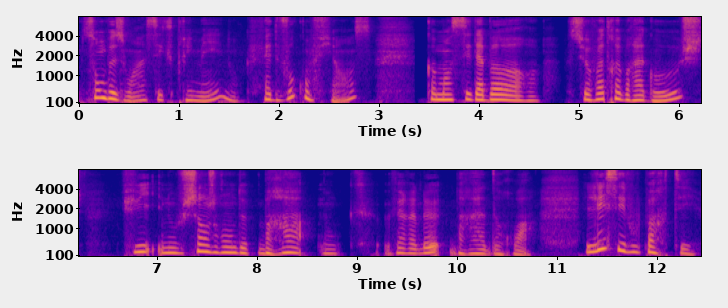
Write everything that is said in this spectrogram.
son besoin s'exprimer. Donc, faites-vous confiance. Commencez d'abord sur votre bras gauche, puis nous changerons de bras donc vers le bras droit. Laissez-vous porter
